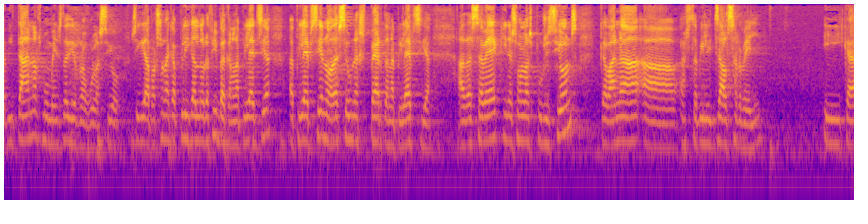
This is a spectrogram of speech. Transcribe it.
evitant els moments de disregulació. O sigui, la persona que aplica el neurofeedback en l'epilèpsia epilèpsia no ha de ser un expert en epilèpsia, ha de saber quines són les posicions que van a, a estabilitzar el cervell i que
